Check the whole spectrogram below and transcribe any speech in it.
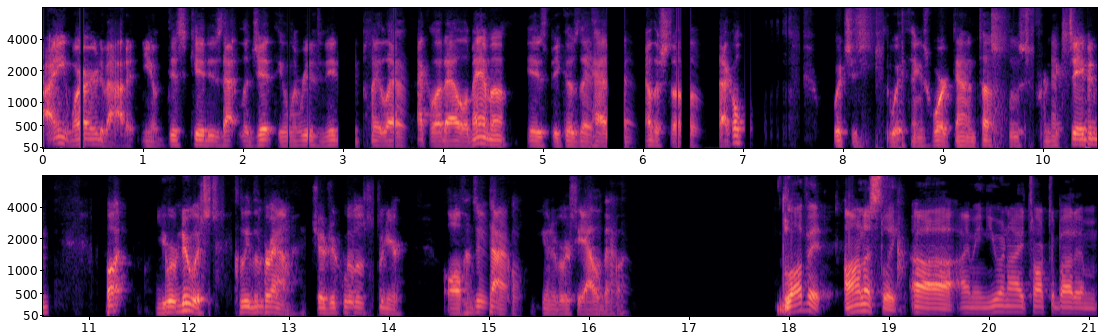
I ain't worried about it. You know, this kid is that legit. The only reason he didn't play left tackle at Alabama is because they had another stuff tackle, which is the way things work down in Tuscaloosa for Nick Saban. But your newest Cleveland Brown, Jedrick Wills Jr., offensive tackle, University of Alabama. Love it, honestly. Uh, I mean, you and I talked about him,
